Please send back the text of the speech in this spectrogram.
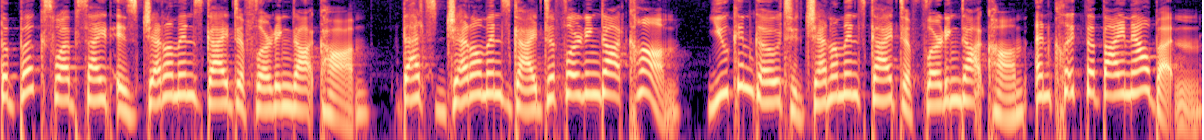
The book's website is gentlemansguidetoflirting.com. That's gentlemansguidetoflirting.com. You can go to gentlemansguidetoflirting.com and click the Buy Now button,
